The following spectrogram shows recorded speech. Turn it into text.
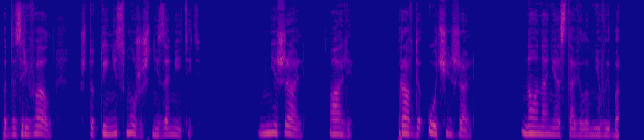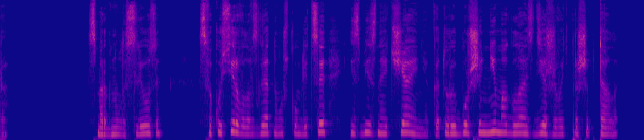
Подозревал, что ты не сможешь не заметить. Мне жаль, Али. Правда, очень жаль. Но она не оставила мне выбора. Сморгнула слезы, сфокусировала взгляд на мужском лице и с бездной отчаяния, которую больше не могла сдерживать, прошептала.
